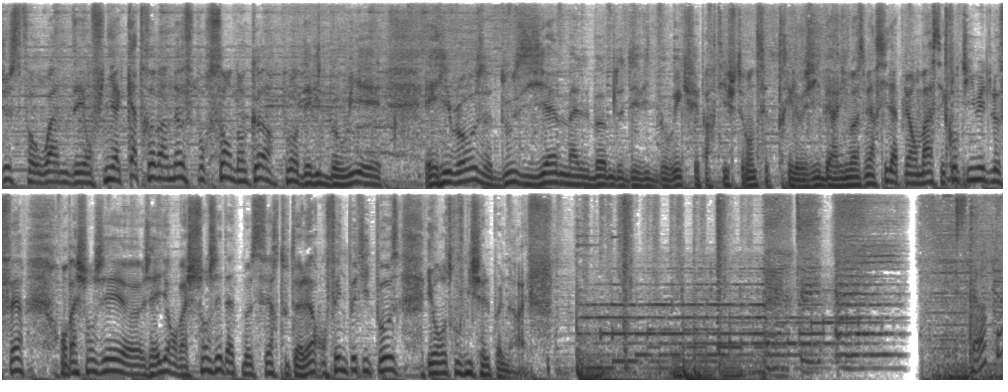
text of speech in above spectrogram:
Just for One Day. On finit à 89% d'encore pour David Bowie et, et Heroes, 12e album de David Bowie qui fait partie justement de cette trilogie berlinoise. Merci d'appeler en masse et continuez de le faire. On va changer, euh, j'allais dire, on va changer d'atmosphère tout à l'heure. On fait une petite pause et on retrouve Michel Polnareff. Stop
